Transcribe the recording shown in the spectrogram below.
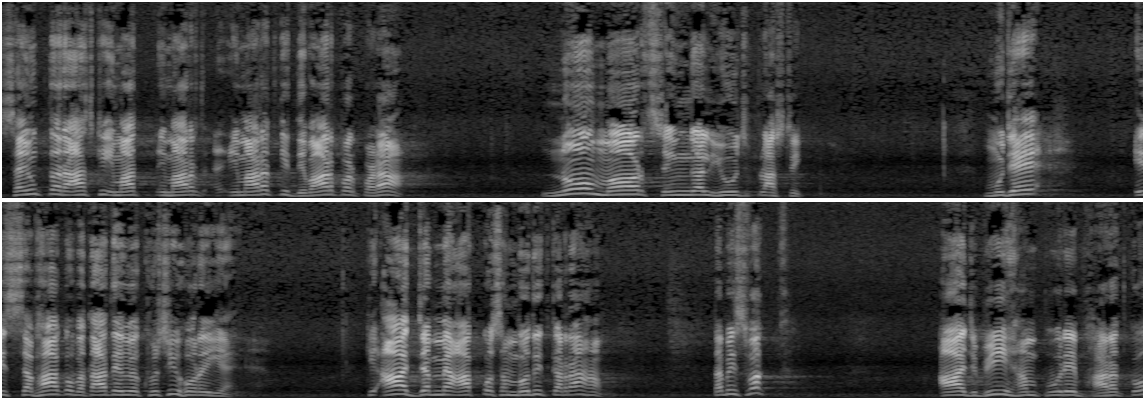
संयुक्त राष्ट्र की इमारत इमारत इमारत की दीवार पर पड़ा no more single use plastic मुझे इस सभा को बताते हुए खुशी हो रही है कि आज जब मैं आपको संबोधित कर रहा हूँ तब इस वक्त आज भी हम पूरे भारत को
